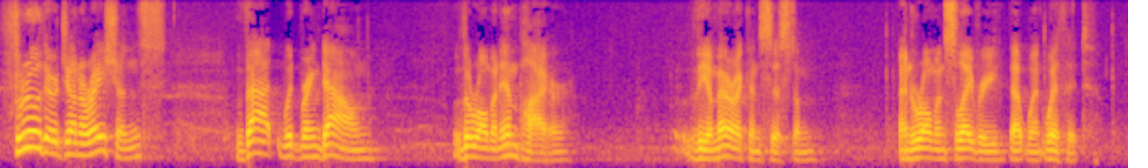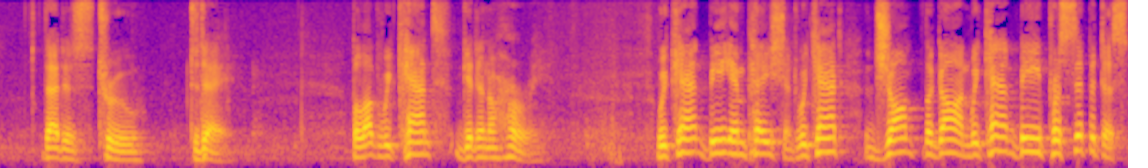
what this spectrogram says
through their generations, that would bring down the Roman Empire, the American system, and Roman slavery that went with it. That is true today. Beloved, we can't get in a hurry. We can't be impatient. We can't jump the gun. We can't be precipitous.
